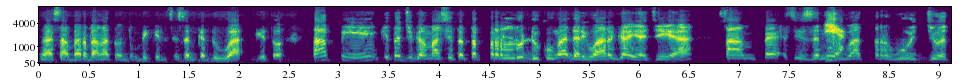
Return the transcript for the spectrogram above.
nggak sabar banget untuk bikin season kedua gitu. Tapi kita juga masih tetap perlu dukungan dari warga ya Ji ya, sampai season Iya. 2 terwujud.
